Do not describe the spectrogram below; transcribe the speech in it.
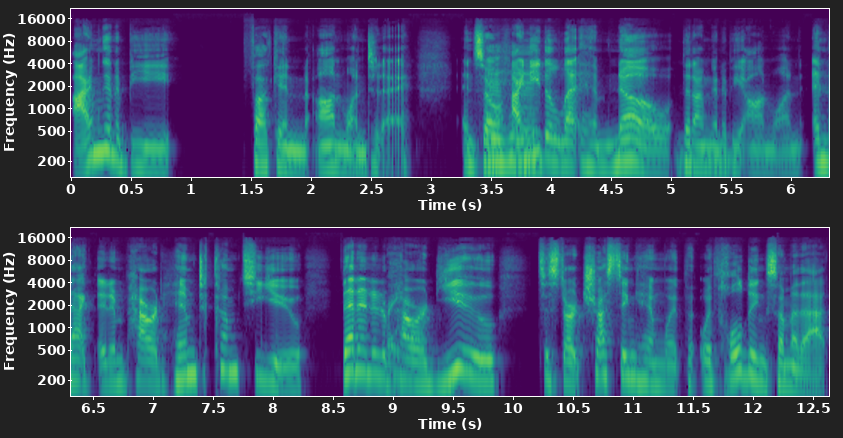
I'm going to be fucking on one today. And so I Mhm. need to let him know that I'm going to be on one. And that it empowered him to come to you. Then it Right. empowered you to start trusting him with withholding some of that.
